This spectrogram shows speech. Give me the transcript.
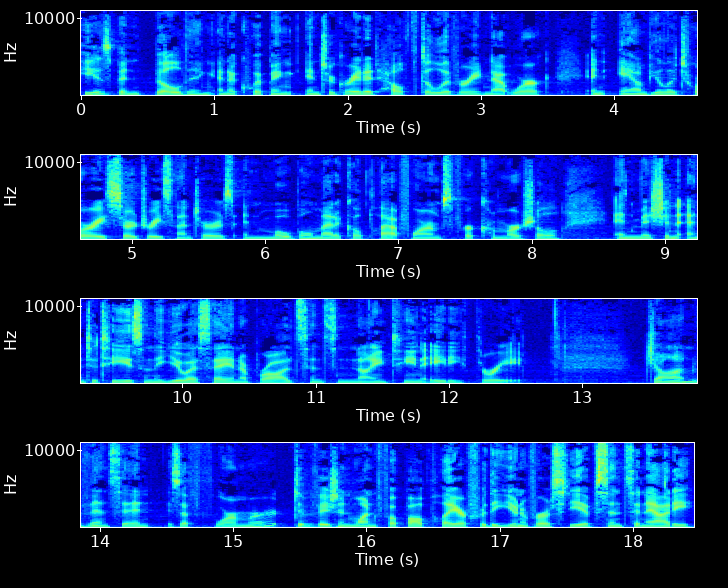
He has been building and equipping integrated health delivery network and ambulatory surgery centers and mobile medical platforms for commercial and mission entities in the USA and abroad since 1983. John Vincent is a former Division 1 football player for the University of Cincinnati.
